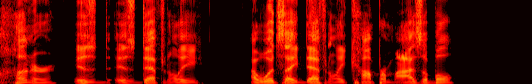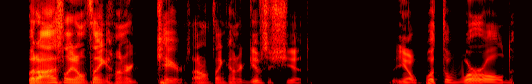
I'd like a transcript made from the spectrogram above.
Hunter is is definitely, I would say, definitely compromisable, but I honestly don't think Hunter cares. I don't think Hunter gives a shit. You know what the world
